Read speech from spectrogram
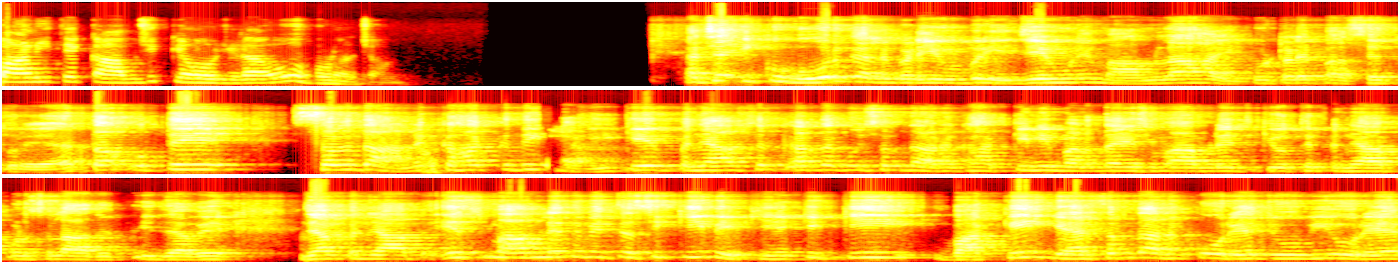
ਪਾਣੀ ਤੇ ਕਾਬਜ਼ ਕਿਉਂ ਜਿਹੜਾ ਉਹ ਹੋਣਾ ਚਾਹੁੰਦੇ? ਅੱਛਾ, ਇੱਕ ਹੋਰ ਗੱਲ ਬੜੀ ਉਭਰੀ, ਜੇ ਹੁਣ ਇਹ ਮਾਮਲਾ ਹਾਈ ਕੋਰਟ ਵਾਲੇ ਪਾਸੇ ਤੁਰਿਆ, ਤਾਂ ਉੱਤੇ ਸੰਵਿਧਾਨਕ ਹੱਕ ਦੀ ਆ ਕਿ ਪੰਜਾਬ ਸਰਕਾਰ ਦਾ ਕੋਈ ਸੰਵਿਧਾਨਕ ਹੱਕ ਹੀ ਨਹੀਂ ਬਣਦਾ ਇਸ ਮਾਮਲੇ 'ਚ ਕਿ ਉੱਥੇ ਪੰਜਾਬ ਪੁਲਿਸ ਲਾ ਦਿੱਤੀ ਜਾਵੇ ਜਾਂ ਪੰਜਾਬ, ਇਸ ਮਾਮਲੇ ਦੇ ਵਿੱਚ ਅਸੀਂ ਕੀ ਵੇਖੀਏ ਕਿ ਕੀ ਵਾਕਈ ਗੈਰ ਸੰਵਿਧਾਨਕ ਹੋ ਰਿਹਾ, ਜੋ ਵੀ ਹੋ ਰਿਹਾ,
